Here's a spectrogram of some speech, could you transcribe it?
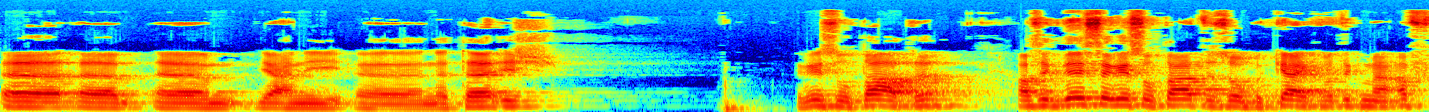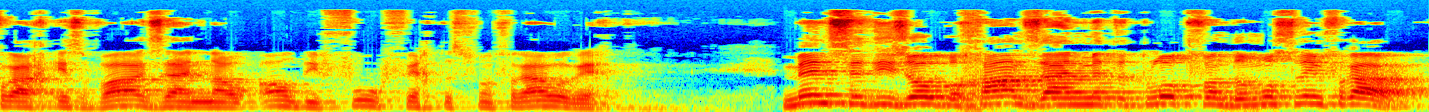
uh, ja, niet, uh, resultaten, als ik deze resultaten zo bekijk, wat ik mij afvraag is waar zijn nou al die voorvechters van vrouwenrechten? Mensen die zo begaan zijn met het lot van de moslimvrouw.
